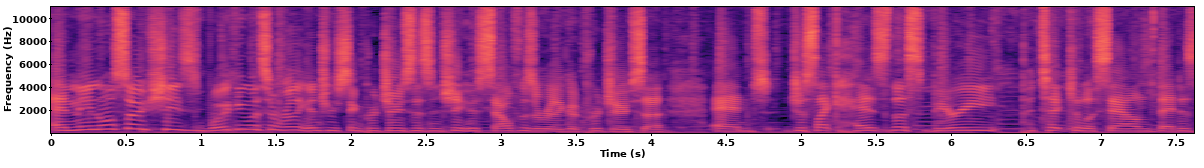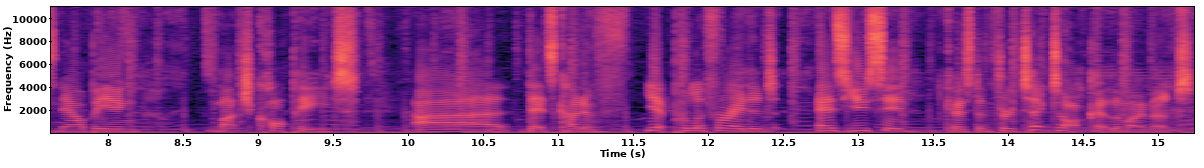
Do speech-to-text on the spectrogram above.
And then also she's working with some really interesting producers and she herself is a really good producer and just like has this very particular sound that is now being much copied. Uh, that's kind of yeah proliferated as you said kirsten through tiktok at the moment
